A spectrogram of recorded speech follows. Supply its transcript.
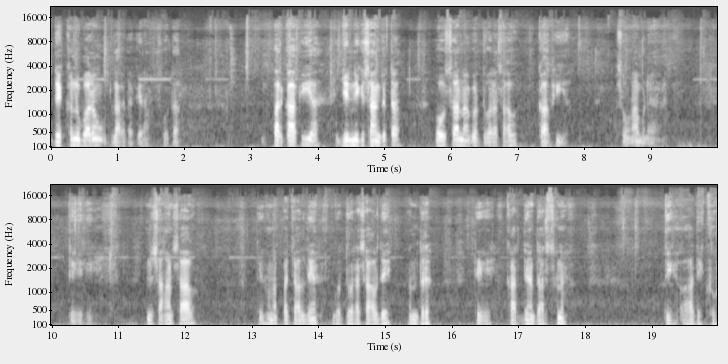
ਦੇਖਣ ਨੂੰ ਬਾਹਰੋਂ ਲੱਗਦਾ ਕਿਰਾ ਛੋਟਾ। ਪਰ ਕਾਫੀ ਆ, ਜਿੰਨੀ ਕਿ ਸੰਗਤ ਆ, ਉਸ ਹਿਸਾਬ ਨਾਲ ਗੁਰਦੁਆਰਾ ਸਾਹਿਬ ਕਾਫੀ ਆ। ਸੋਹਣਾ ਬਣਿਆ ਹੋਇਆ। ਤੇ ਨਿਸ਼ਾਨ ਸਾਹਿਬ ਤੇ ਹੁਣ ਆਪਾਂ ਚੱਲਦੇ ਆਂ ਗੁਰਦੁਆਰਾ ਸਾਹਿਬ ਦੇ ਅੰਦਰ ਤੇ ਕਰਦੇ ਆਂ ਦਰਸ਼ਨ। ਤੇ ਆਹ ਦੇਖੋ,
